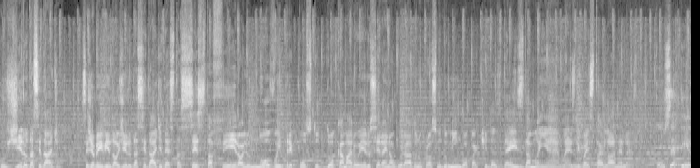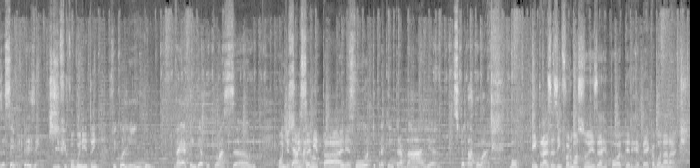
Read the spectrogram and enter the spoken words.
o Giro da Cidade. Seja bem-vindo ao Giro da Cidade desta sexta-feira. Olha, o novo entreposto do Camaroeiro será inaugurado no próximo domingo, a partir das 10 da manhã. Leslie vai estar lá, né, Leslie? Com certeza, sempre presente. Ele ficou bonito, hein? Ficou lindo. Vai atender a população. Condições sanitárias. Conforto para quem trabalha. Espetacular. Bom, quem traz as informações é a repórter Rebeca Bonanati.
